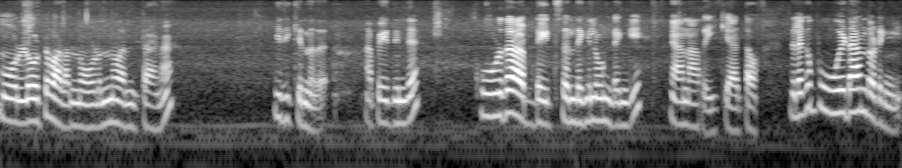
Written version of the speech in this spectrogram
മുകളിലോട്ട് വളർന്നോളും എന്ന് പറഞ്ഞിട്ടാണ് ഇരിക്കുന്നത്. അപ്പോൾ ഇതിന്റെ കൂടുതൽ അപ്ഡേറ്റ്സ് എന്തെങ്കിലും ഉണ്ടെങ്കിൽ ഞാൻ അറിയിക്കാം കേട്ടോ. ഇതിലൊക്കെ പൂവിടാൻ തുടങ്ങി.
